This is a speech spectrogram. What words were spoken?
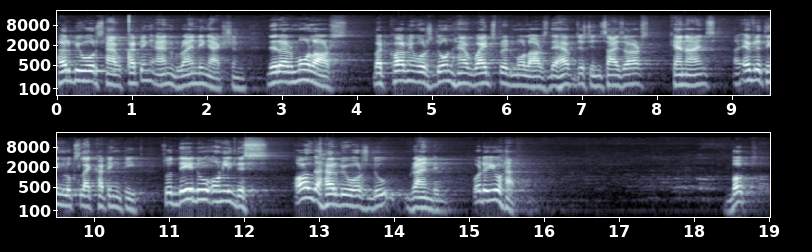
Herbivores have cutting and grinding action. There are molars, but carnivores don't have widespread molars, they have just incisors, canines, and everything looks like cutting teeth. So they do only this. All the herbivores do grinding. What do you have? Both.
